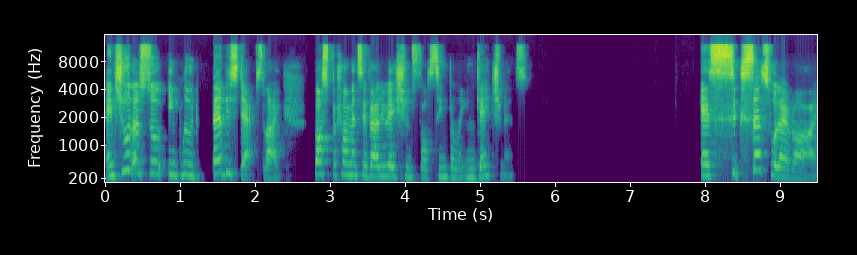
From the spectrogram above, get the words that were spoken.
and should also include baby steps like post-performance evaluation for simple engagements. A successful ROI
